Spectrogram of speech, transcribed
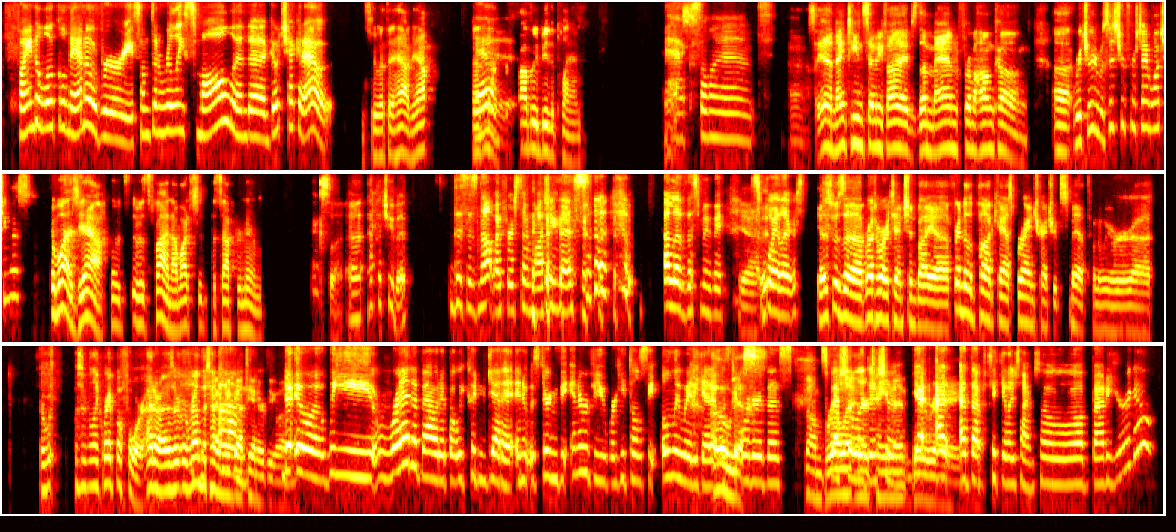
find a local nano brewery, something really small, and uh, go check it out. See what they have. Yep. That Yeah. probably be the plan. Excellent. Uh, so yeah, 1975's The Man from Hong Kong. Uh, Richard, was this your first time watching this? It was, yeah. It was, it was fun. I watched it this afternoon. Excellent. Uh, how about you, babe? This is not my first time watching this. I love this movie. Yeah. Spoilers. Yeah, this was uh, brought to our attention by a friend of the podcast, Brian Trenchard Smith, when we were, uh, or w- was it like right before? I don't know. It was around the time we Um, got the interview. No, we read about it, but we couldn't get it, and it was during the interview where he told us the only way to get it Oh, was to yes. order this the special edition. Yeah, at, at that particular time. So about a year ago.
